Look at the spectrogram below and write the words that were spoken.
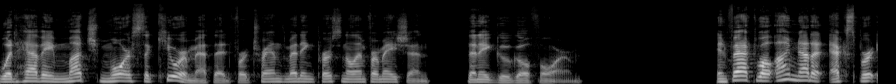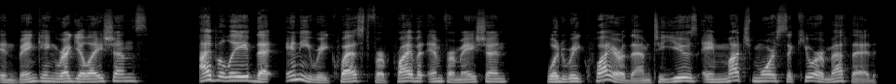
would have a much more secure method for transmitting personal information than a Google form. In fact, while I'm not an expert in banking regulations, I believe that any request for private information would require them to use a much more secure method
